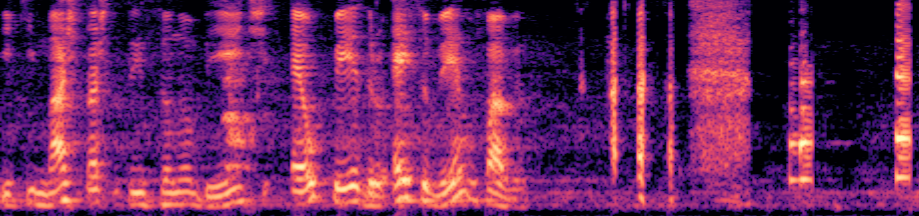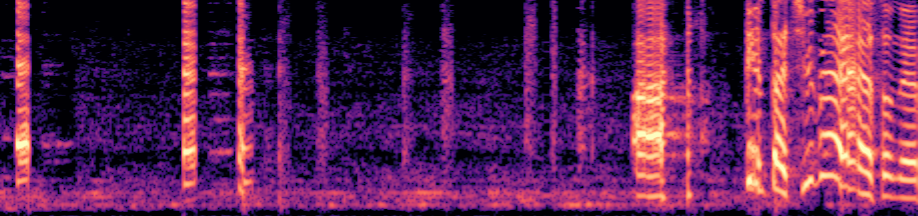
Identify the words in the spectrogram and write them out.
e que mais presta atenção no ambiente é o Pedro. É isso mesmo, Fábio? A tentativa é essa, né?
